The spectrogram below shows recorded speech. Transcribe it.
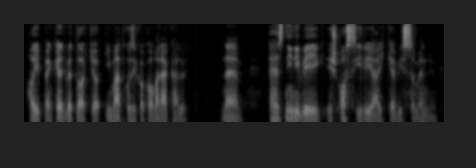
Ha éppen kedve tartja, imádkozik a kamerák előtt. Nem, ehhez Ninivéig és Asszíriáig kell visszamennünk.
